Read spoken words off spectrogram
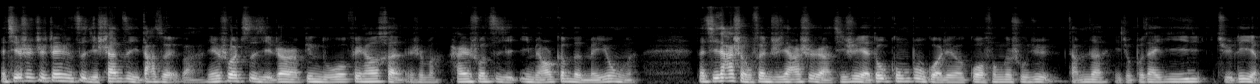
那其实这真是自己扇自己大嘴巴。您说自己这儿病毒非常狠是吗？还是说自己疫苗根本没用啊？那其他省份直辖市啊，其实也都公布过这个过峰的数据，咱们呢也就不再一一举例了。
